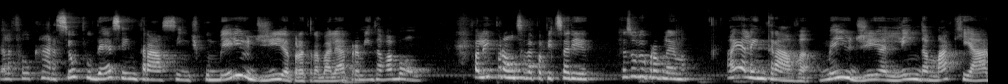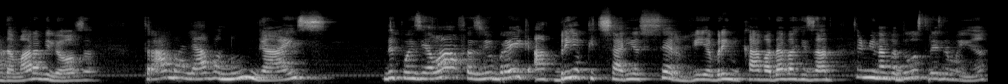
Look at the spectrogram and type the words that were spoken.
Ela falou, cara, se eu pudesse entrar assim, tipo, meio-dia para trabalhar, para mim tava bom. Falei, pronto, você vai pra pizzaria. Resolveu o problema. Aí ela entrava meio-dia, linda, maquiada, maravilhosa, trabalhava num gás, depois ia lá, fazia o break, abria a pizzaria, servia, brincava, dava risada, terminava duas, três da manhã,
